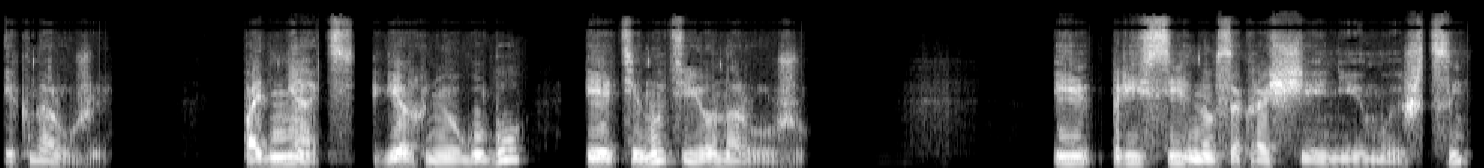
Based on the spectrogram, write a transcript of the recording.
и к наружу. Поднять верхнюю губу и оттянуть ее наружу и при сильном сокращении мышцы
